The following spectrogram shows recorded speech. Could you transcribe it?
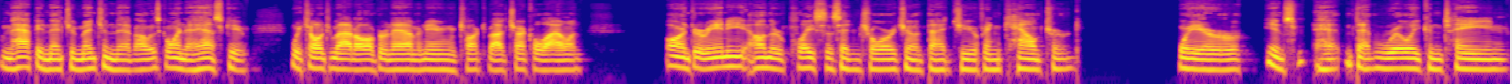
I'm happy that you mentioned that. I was going to ask you. We talked about Auburn Avenue. We talked about Jekyll Island. Are there any other places in Georgia that you've encountered where it's that really contain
